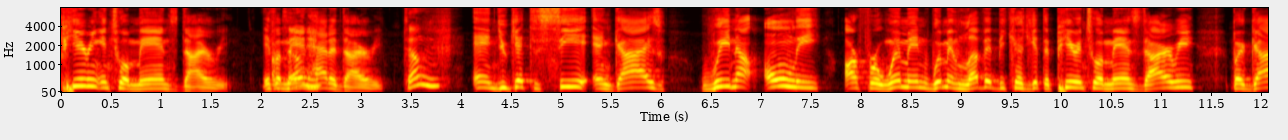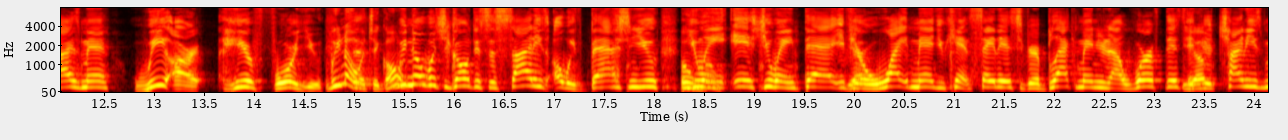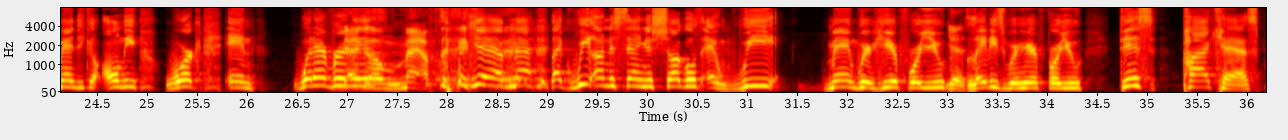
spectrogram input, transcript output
peering into a man's diary. If I'm a man you. had a diary. Tell you. and you get to see it. And guys, we not only are for women, women love it because you get to peer into a man's diary, but guys, man, we are here for you. We know what you're going We know through. what you're going through. Society's always bashing you. you boom. ain't ish. You ain't that. If Yep. you're a white man, you can't say this. If you're a black man, you're not worth this. If you're a Chinese man, you can only work in whatever it is. Math. Yeah, man. Like we understand your struggles, and we, man, we're here for you. Yes. ladies, we're here for you. This podcast,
